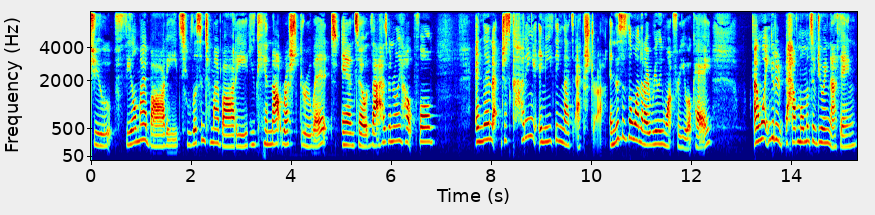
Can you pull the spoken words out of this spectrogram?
to feel my body, to listen to my body. You cannot rush through it. And so that has been really helpful. And then just cutting anything that's extra. And this is the one that I really want for you, okay? I want you to have moments of doing nothing.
